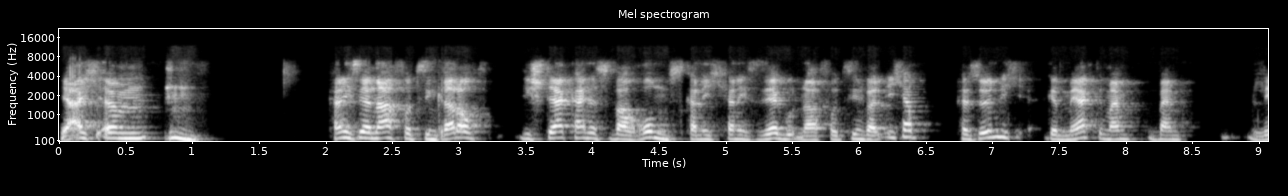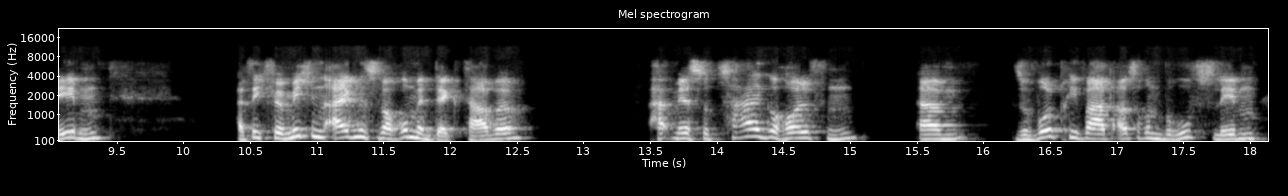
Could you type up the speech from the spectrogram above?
Ja, ich ähm, kann ich sehr nachvollziehen. Gerade auch die Stärke eines Warums kann ich, kann ich sehr gut nachvollziehen, weil ich habe persönlich gemerkt in meinem, in meinem Leben, als ich für mich ein eigenes Warum entdeckt habe, hat mir es total geholfen, ähm, sowohl privat als auch im Berufsleben,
